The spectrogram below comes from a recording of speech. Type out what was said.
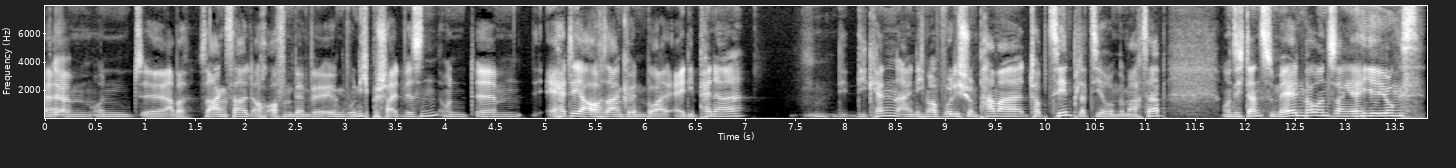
Ähm, Und äh, aber sagen es halt auch offen, wenn wir irgendwo nicht Bescheid wissen. Und ähm, er hätte ja auch sagen können, boah, ey, die Penner, die, die kennen einen nicht mal, obwohl ich schon ein paar Mal Top 10 Platzierungen gemacht habe. Und sich dann zu melden bei uns, sagen, ja, hier Jungs,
